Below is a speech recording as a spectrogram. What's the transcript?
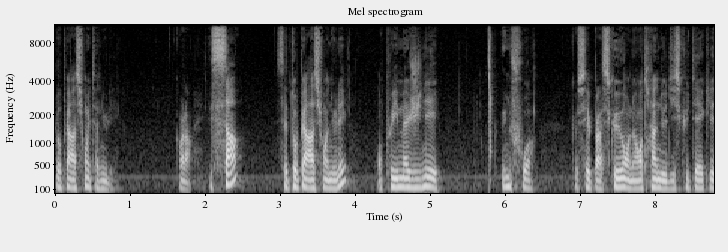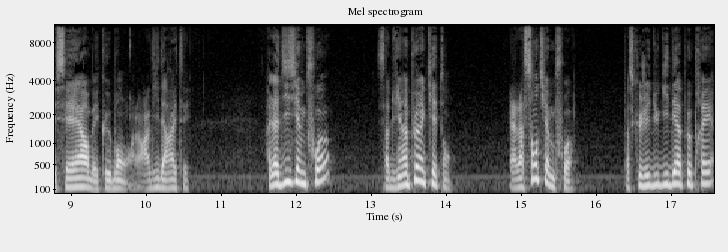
l'opération est annulée. Voilà. Et ça, cette opération annulée, on peut imaginer une fois que c'est parce qu'on est en train de discuter avec les Serbes et que, bon, on leur a dit d'arrêter. À la dixième fois, ça devient un peu inquiétant. Et à la centième fois, parce que j'ai dû guider à peu près,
